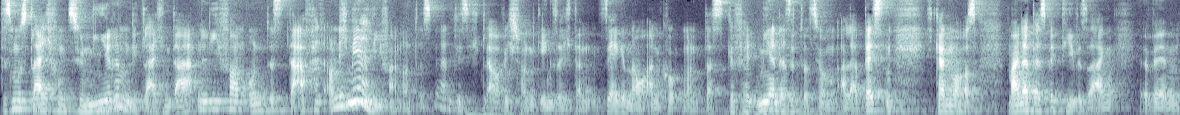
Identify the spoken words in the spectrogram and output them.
das muss gleich funktionieren, die gleichen Daten liefern und es darf halt auch nicht mehr liefern. Und das werden die sich, glaube ich, schon gegenseitig dann sehr genau angucken. Und das gefällt mir in der Situation am allerbesten. Ich kann nur aus meiner Perspektive sagen, wenn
